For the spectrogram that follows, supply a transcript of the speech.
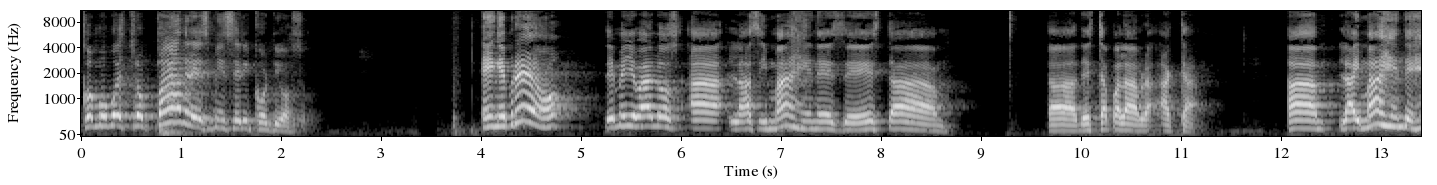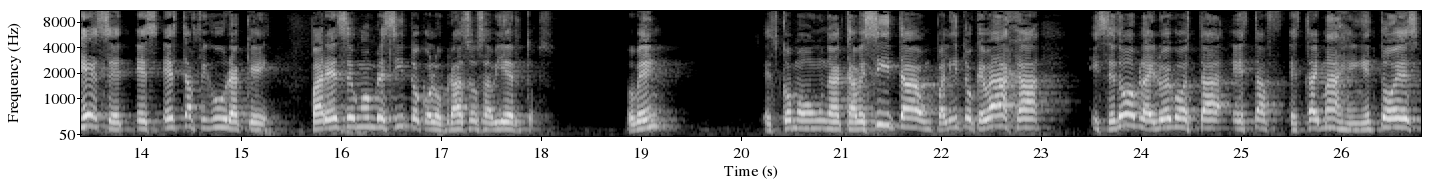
como vuestro Padre es misericordioso. En hebreo, Déjenme llevarlos a las imágenes de esta, ah, de esta palabra acá. Ah, la imagen de Gesed es esta figura que parece un hombrecito con los brazos abiertos. ¿Lo ven? Es como una cabecita, un palito que baja y se dobla y luego está esta, esta imagen. Esto es,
